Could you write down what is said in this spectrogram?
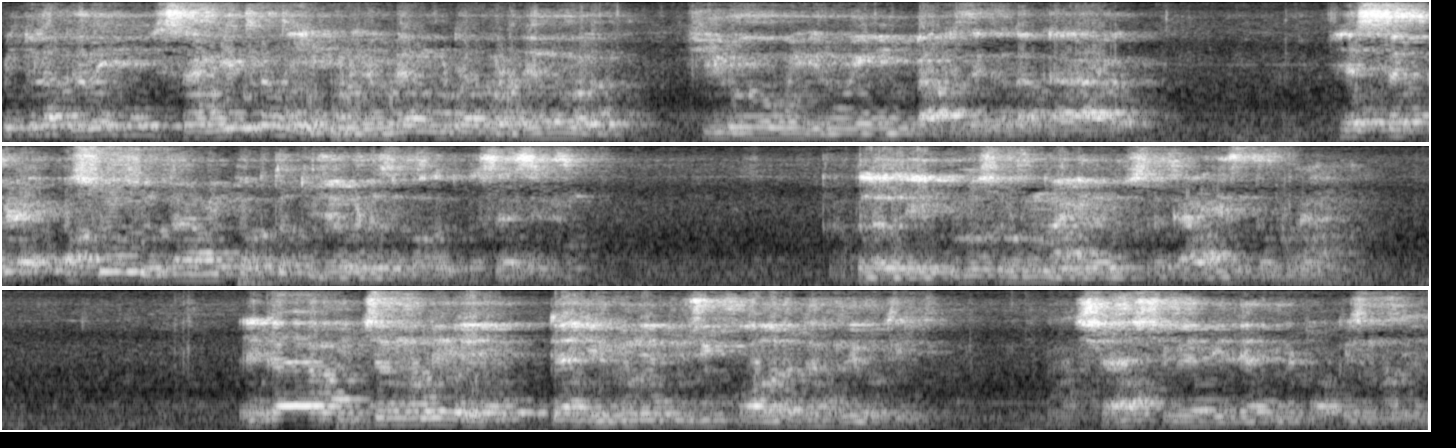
मी तुला कधी सांगितलं नाही पण एवढ्या मोठ्या पडद्यावर हिरो हिरोईन बाकीचे कलाकार हे सगळे असून सुद्धा मी फक्त तुझ्याकडेच बघत बसायचे. आपल्याला लेखन सोडून आईला दुसरं काहीच तर एका पिक्चरमध्ये त्या हिरोने तुझी कॉलर घातली होती. अशा शिवाय दिल्यात मी टॉकीजमध्ये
